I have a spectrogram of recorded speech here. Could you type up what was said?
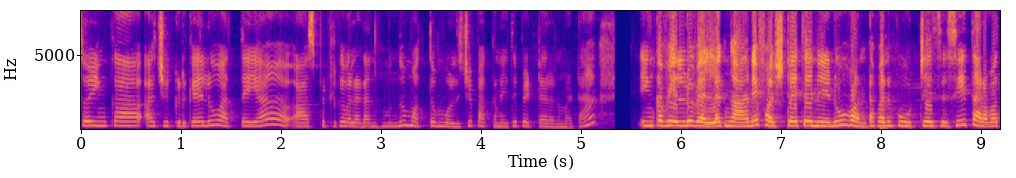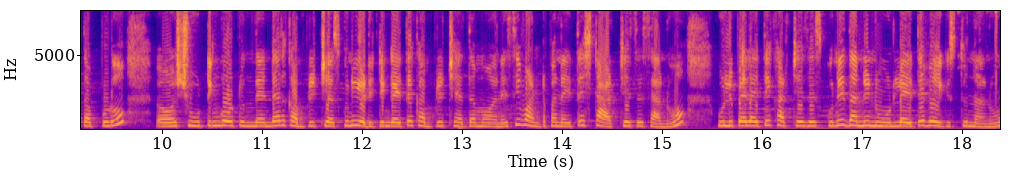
సో ఇంకా ఆ చిక్కుడుకాయలు అత్తయ్య హాస్పిటల్కి వెళ్ళడానికి ముందు మొత్తం ఒలిచి పక్కనైతే పెట్టారనమాట. ఇంకా వీళ్ళు వెళ్ళగానే ఫస్ట్ అయితే నేను వంట పని పూర్తి చేసేసి తర్వాత అప్పుడు షూటింగ్ ఒకటి ఉందండి అది కంప్లీట్ చేసుకుని ఎడిటింగ్ అయితే కంప్లీట్ చేద్దాము అనేసి వంట పని అయితే స్టార్ట్ చేసేసాను. ఉల్లిపాయలు అయితే కట్ చేసేసుకుని దాన్ని నూనెలో అయితే వేగిస్తున్నాను.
